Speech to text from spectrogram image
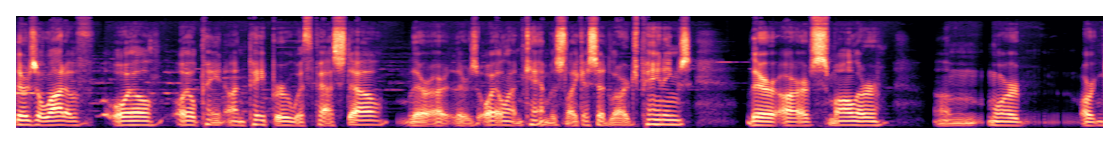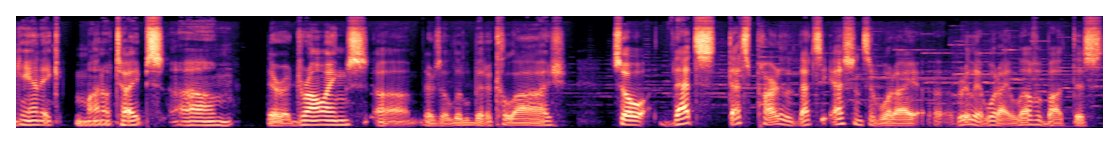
There's a lot of oil oil paint on paper with pastel. There are there's oil on canvas, like I said, large paintings. There are smaller, um, more organic monotypes. Um, there are drawings. Uh, there's a little bit of collage. So that's that's part of the, that's the essence of what I uh, really what I love about this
